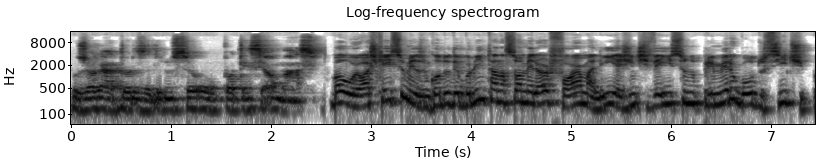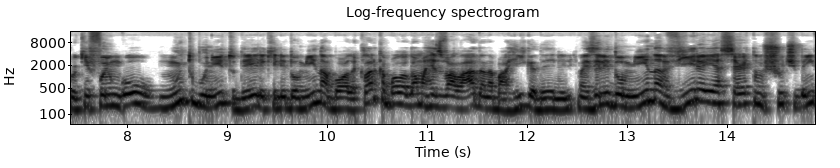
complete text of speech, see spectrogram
os jogadores ali no seu potencial máximo. Bom, eu acho que é isso mesmo. Quando o De Bruyne tá na sua melhor forma ali, a gente vê isso no primeiro gol do City, porque foi um gol muito bonito dele, que ele domina a bola. Claro que a bola dá uma resvalada na barriga dele, mas ele domina, vira e acerta um chute bem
